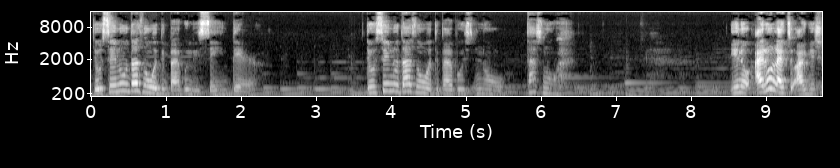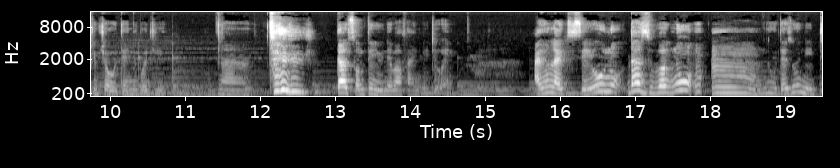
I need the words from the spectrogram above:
They will say, No, that's not what the Bible is saying there. They will say, No, that's not what the Bible is. No, that's not what. You know, I don't like to argue scripture with anybody. Nah. that's something you never find me doing. I don't like to say, Oh, no, that's no, no, there's no need.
